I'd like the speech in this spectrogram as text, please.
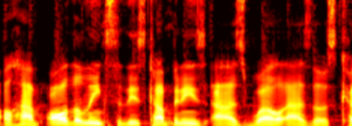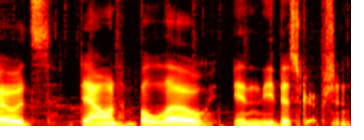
I'll have all the links to these companies as well as those codes down below in the description.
